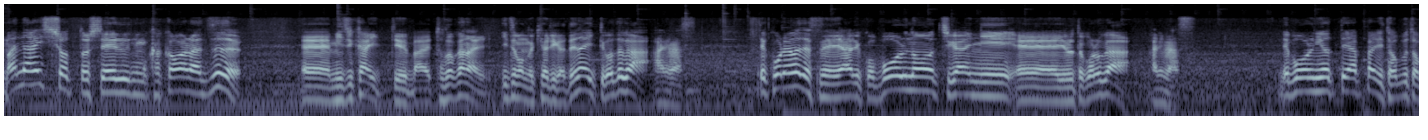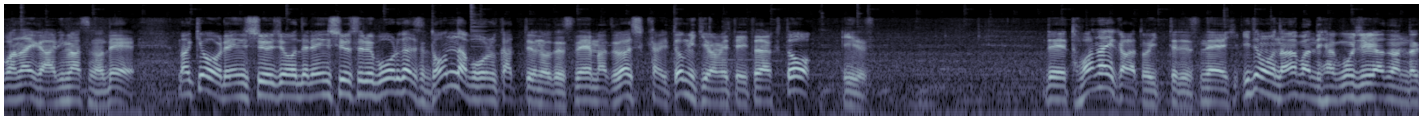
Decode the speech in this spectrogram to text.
まあ、ナイスショットしているにもかかわらず、えー、短いっていう場合届かない。いつもの距離が出ないってことがあります。でこれはですねやはりこうボールの違いに、えー、よるところがあります。でボールによってやっぱり飛ぶ飛ばないがありますので、まあ、今日練習場で練習するボールがですねどんなボールかっていうのをですねまずはしっかりと見極めていただくといいです。で飛ばないからといってですねいつも7番で150ヤードなんだ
